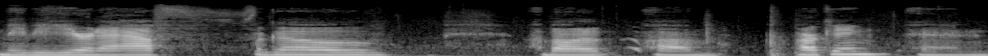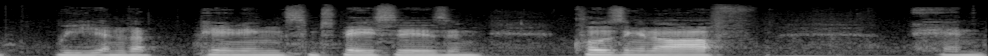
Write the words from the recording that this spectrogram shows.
maybe a year and a half ago about um, parking, and we ended up painting some spaces and closing it off and,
